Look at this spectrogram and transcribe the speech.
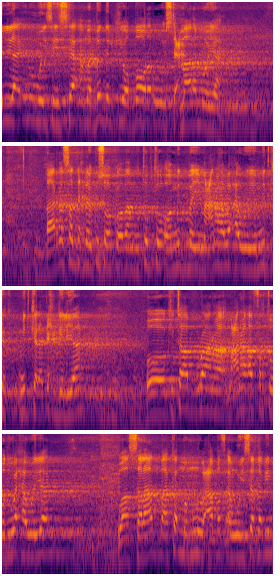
ilaa inuu weysaysta ama beddelkiioo boora uu isticmaalo mooyaane. Qaarna saddex bay ku soo koobaan kutubtu oo mid bay macnaha waxa weeye mid kale dhex geliyaan oo kitaab qur'aana macnaha afartoodu waxa weeyaan waa salaad baa ka mamnuuca qof aan weyse qabin.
